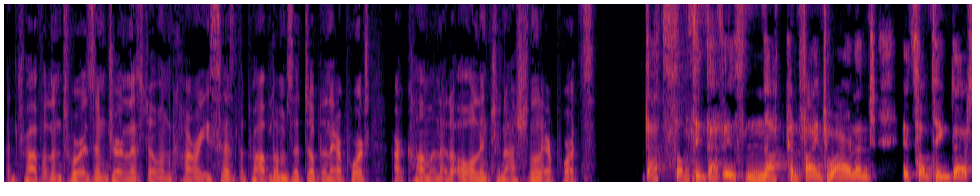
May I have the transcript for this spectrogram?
And travel and tourism journalist Eoghan Corry says the problems at Dublin Airport are common at all international airports that's something that is not confined to Ireland. It's something that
